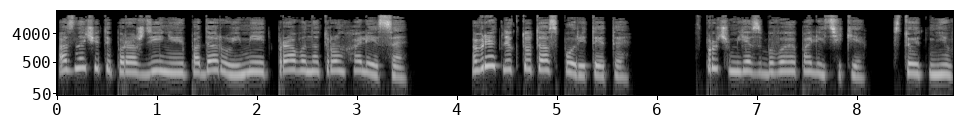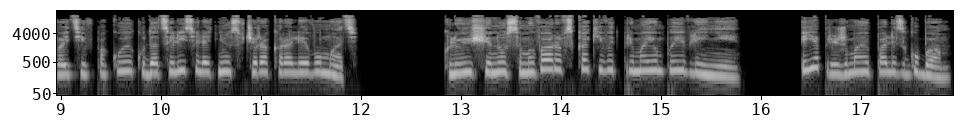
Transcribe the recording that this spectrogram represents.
А значит и по рождению, и по дару имеет право на трон Халеса. Вряд ли кто-то оспорит это. Впрочем, я забываю о политике. Стоит мне войти в покое, куда целитель отнес вчера королеву мать. Клюющий носом Ивара вскакивает при моем появлении и я прижимаю палец к губам.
